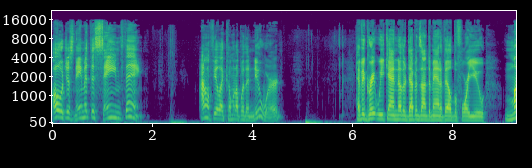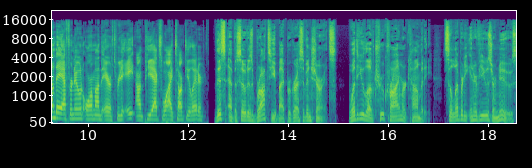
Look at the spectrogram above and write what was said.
Oh, just name it the same thing. I don't feel like coming up with a new word. Have a great weekend. Another Debbins on Demand available for you Monday afternoon, or I'm on the air 3 to 8 on PXY. Talk to you later. This episode is brought to you by Progressive Insurance. Whether you love true crime or comedy, celebrity interviews or news,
